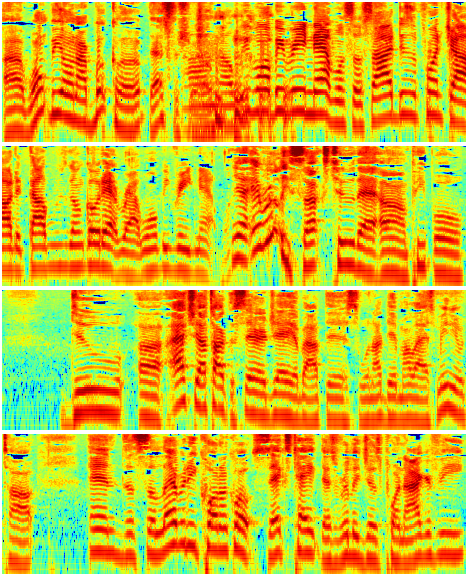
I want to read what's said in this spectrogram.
Uh, won't be on our book club, that's for sure. Oh no, we won't be reading that one. So sorry to disappoint y'all that thought we was gonna go that route. Won't be reading that one. Yeah, it really sucks too that um people do uh actually I talked to Sarah J about this when I did my last medium talk and the celebrity quote unquote sex tape that's really just pornography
